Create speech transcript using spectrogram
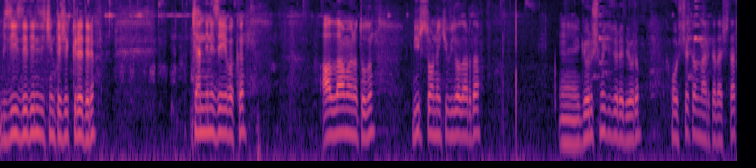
Bizi izlediğiniz için teşekkür ederim. Kendinize iyi bakın. Allah'a emanet olun. Bir sonraki videolarda e, görüşmek üzere diyorum. Hoşçakalın arkadaşlar.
